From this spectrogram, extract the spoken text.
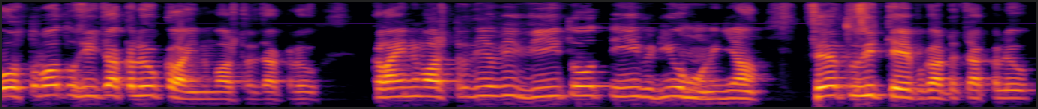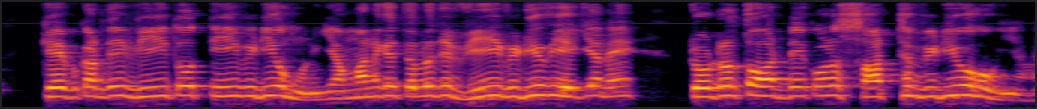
ਉਸ ਤੋਂ ਬਾਅਦ ਤੁਸੀਂ ਚੱਕ ਲਿਓ ਕਾਈਨ ਮਾਸਟਰ ਚੱਕ ਲਿਓ। ਕਾਈਨ ਮਾਸਟਰ ਦੀ ਵੀ 20 ਤੋਂ 30 ਵੀਡੀਓ ਹੋਣਗੀਆਂ। ਫਿਰ ਤੁਸੀਂ ਕੇਪ ਕੱਟ ਚੱਕ ਲਿਓ। ਕੇਪ ਕੱਟ ਦੀ 20 ਤੋਂ 30 ਵੀਡੀਓ ਹੋਣਗੀਆਂ। ਮੰਨ ਕੇ ਚੱਲੋ ਜੇ 20 ਵੀਡੀਓ ਵੀ ਹੈਗੀਆਂ ਨੇ ਟੋਟਲ ਤੁਹਾਡੇ ਕੋਲ 60 ਵੀਡੀਓ ਹੋ ਗਈਆਂ।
